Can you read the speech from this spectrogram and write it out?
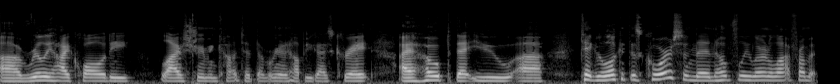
uh, really high quality live streaming content that we're going to help you guys create. I hope that you uh, take a look at this course and then hopefully learn a lot from it.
